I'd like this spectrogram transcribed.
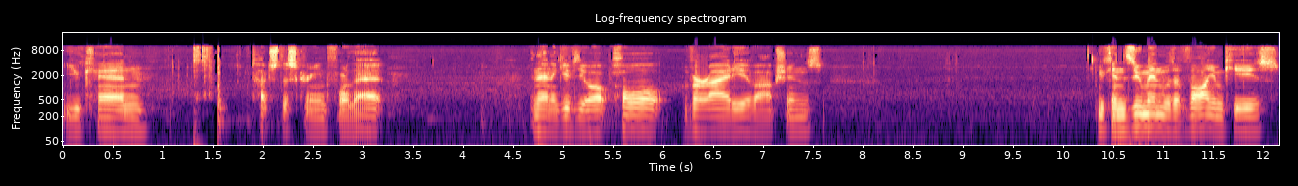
You can touch the screen for that. And then it gives you a whole variety of options you can zoom in with the volume keys.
